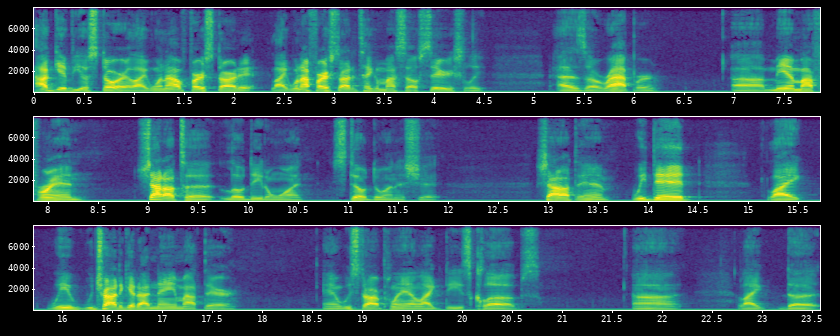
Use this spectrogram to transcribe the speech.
I'll give you a story. Like when I first started, like when I first started taking myself seriously as a rapper, uh, me and my friend, shout out to Lil D the One, still doing this shit. Shout out to him. We did like we we tried to get our name out there, and we started playing like these clubs. Uh, like the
